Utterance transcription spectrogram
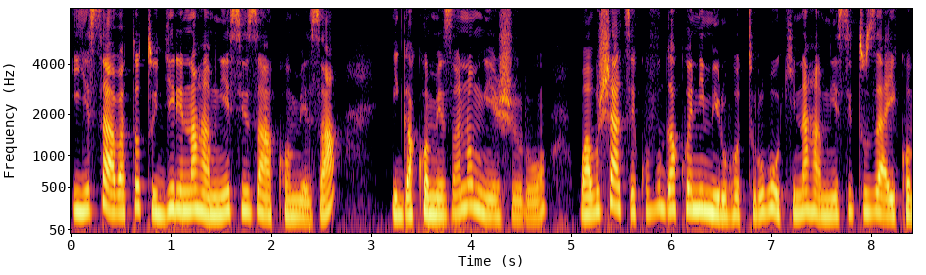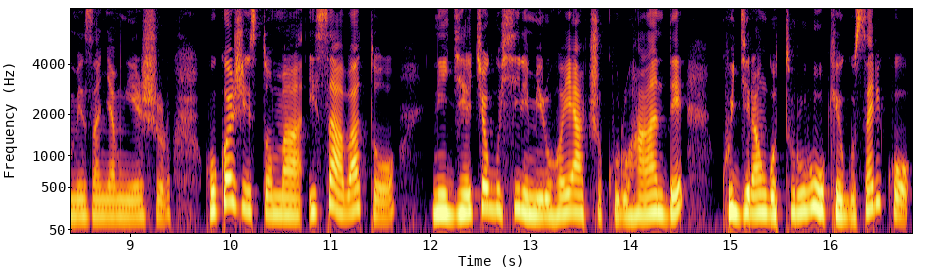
iyi sabato tugira inaha mu isi izakomeza igakomeza no mu ijoro waba ushatse kuvuga ko n'imiruho turuhuka inaha mu isi tuzayikomezanya mu ijoro. Kuko jisitoma isabato ni igihe cyo gushyira imiruho yacu ku ruhande kugira ngo turuhuke gusa ariko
